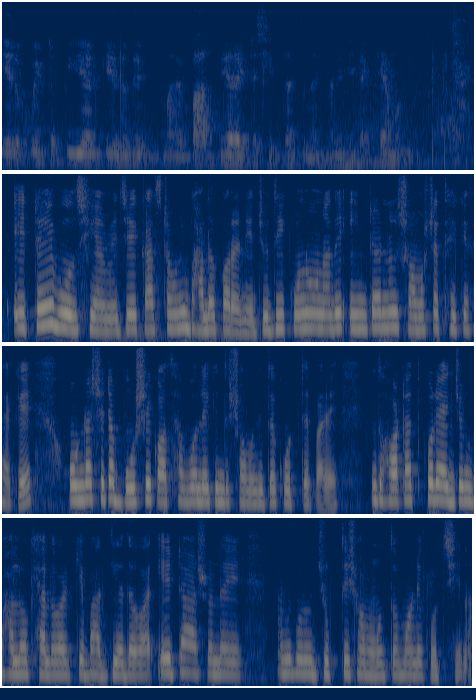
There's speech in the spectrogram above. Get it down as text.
এরকম একটা প্লেয়ারকে যদি মানে বাদ দেওয়ার একটা সিদ্ধান্ত নেয় মানে? এটাই বলছি আমি যে কাজটা উনি ভালো করেনি। যদি কোনো ওনাদের ইন্টারনাল সমস্যা থেকে থাকে, ওনারা সেটা বসে কথা বলে কিন্তু সমঝোতা করতে পারে। কিন্তু হঠাৎ করে একজন ভালো খেলোয়াড়কে বাদ দিয়ে দেওয়া এটা আসলে আমি কোনো যুক্তিসম্মত মনে করছি না।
